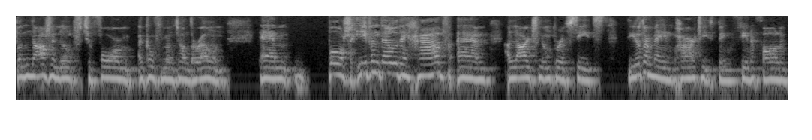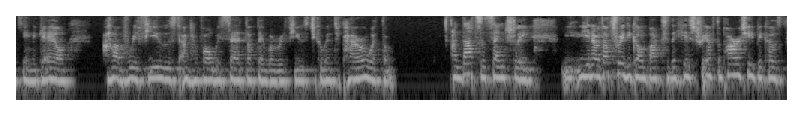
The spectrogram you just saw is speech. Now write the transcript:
but not enough to form a government on their own. Um, but even though they have um, a large number of seats, the other main parties, being Fianna Fáil and Fine Gael, have refused and have always said that they will refuse to go into power with them. And that's essentially, you know, that's really going back to the history of the party because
